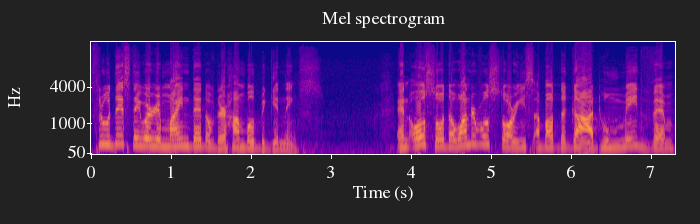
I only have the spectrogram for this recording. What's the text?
Through this, they were reminded of their humble beginnings and also the wonderful stories about the God who made them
